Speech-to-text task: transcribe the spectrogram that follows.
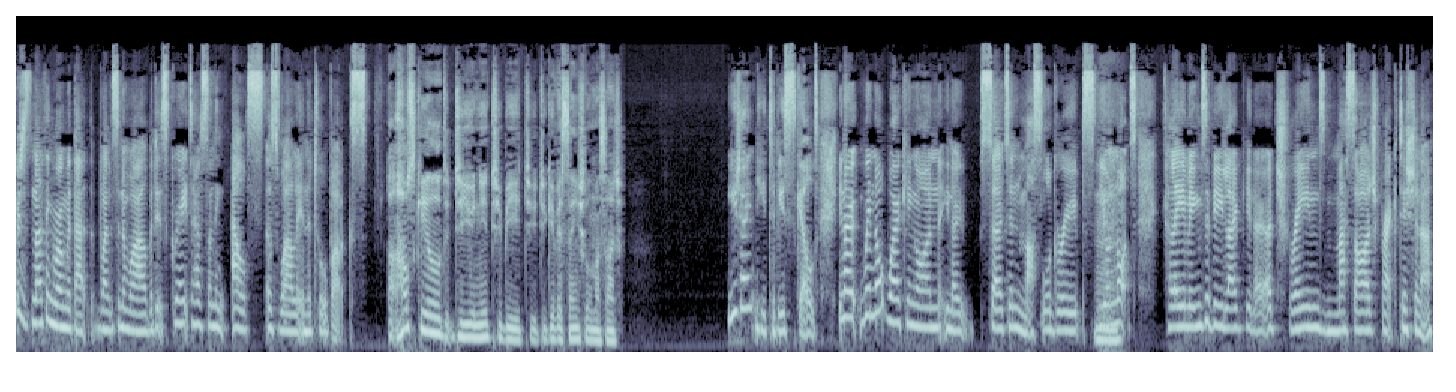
which is nothing wrong with that once in a while but it's great to have something else as well in the toolbox. Uh, how skilled do you need to be to to give essential massage you don't need to be skilled. You know, we're not working on, you know, certain muscle groups. Mm. You're not claiming to be like, you know, a trained massage practitioner.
